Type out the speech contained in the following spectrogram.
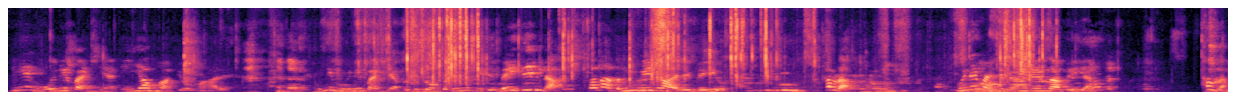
ဒီနေ့မွေးနေ့ပိုင်ရှင်ကဒီရောက်မှပြောမှာတဲ့ဒီနေ့မွေးနေ့ပိုင်ရှင်ကဘယ်လိုလုပ်သမီးမသိတယ်မေးသိပြီလားသနာသမီးမေးထားတယ်လေမေးရောဟုတ်လားမွေးနေ့ပိုင်ရှင်ပြီးသေးလားမေးရဟုတ်လား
